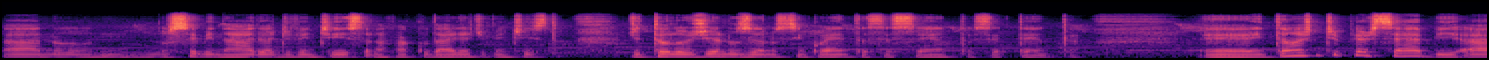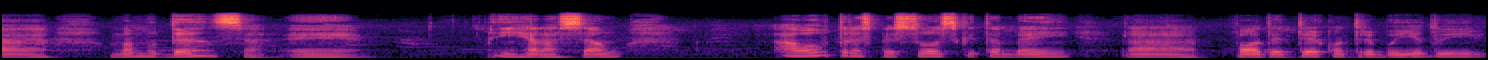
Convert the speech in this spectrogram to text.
ah, no, no, seminário adventista, na faculdade adventista de teologia nos anos 50, 60, 70. É, então a gente percebe ah, uma mudança é, em relação a outras pessoas que também ah, podem ter contribuído e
